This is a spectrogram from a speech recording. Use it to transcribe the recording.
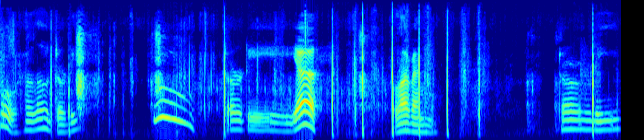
Oh, hello, Dirty. Woo! Dirty. Yes! Live animal. Dirty.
